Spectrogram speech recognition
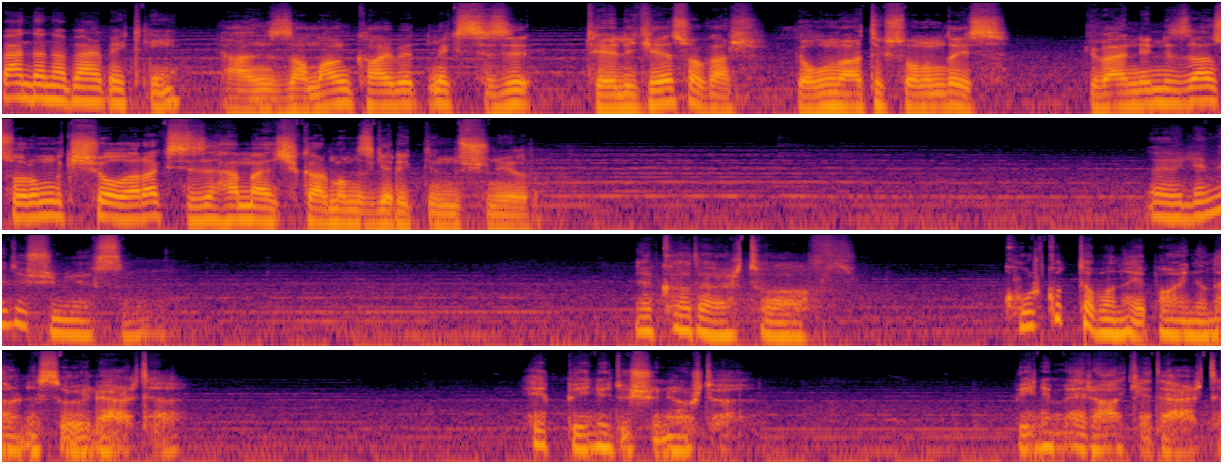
Benden haber bekleyin. Yani zaman kaybetmek sizi tehlikeye sokar. Yolun artık sonundayız. Güvenliğinizden sorumlu kişi olarak sizi hemen çıkarmamız gerektiğini düşünüyorum. Öyle mi düşünüyorsun? Ne kadar tuhaf. Korkut da bana hep aynılarını söylerdi. Hep beni düşünürdü. Beni merak ederdi,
